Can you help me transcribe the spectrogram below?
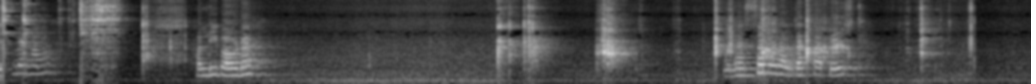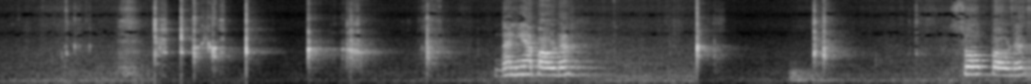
इसमें हम हल्दी पाउडर, लहसुन और अदरक का पेस्ट धनिया पाउडर सोप पाउडर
